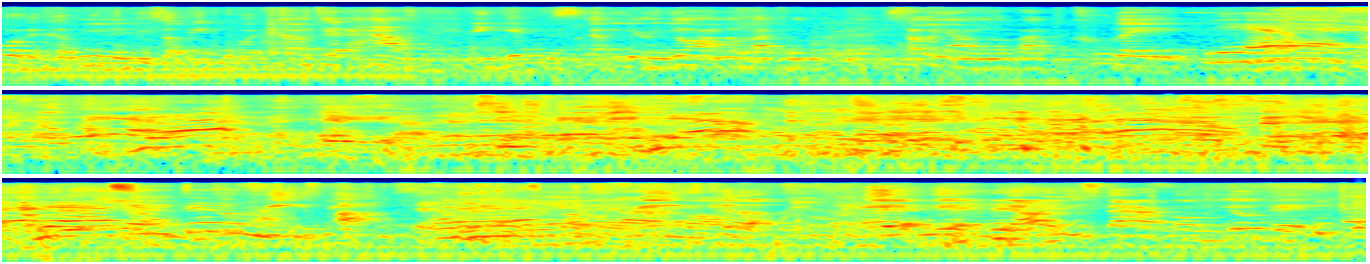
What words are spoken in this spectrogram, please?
for the community. So people would come to the house and get the snow. You know, you all know about the. Some of y'all know about the Kool Aid. Yeah. Uh, Yeah. yeah, yeah. She was that lady. Yeah. Yes, we do. Freeze pops. Yeah, yeah. Y'all use styrofoam in your day.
